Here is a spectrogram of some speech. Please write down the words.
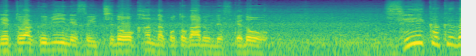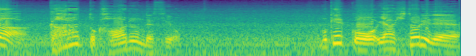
ネットワークビジネス一度噛んだことがあるんですけど、性格がガラッと変わるんですよ。もう結構、いや、一人で、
